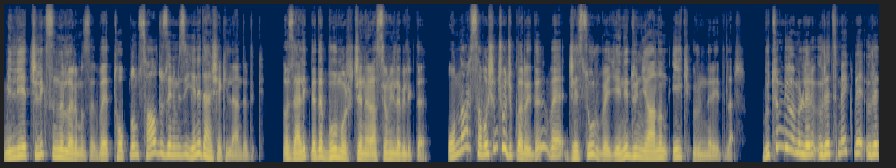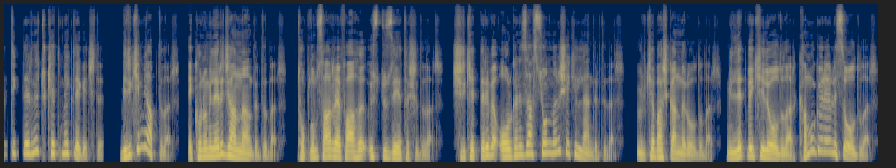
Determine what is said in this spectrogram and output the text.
milliyetçilik sınırlarımızı ve toplumsal düzenimizi yeniden şekillendirdik. Özellikle de boomer jenerasyonuyla birlikte. Onlar savaşın çocuklarıydı ve cesur ve yeni dünyanın ilk ürünleriydiler. Bütün bir ömürleri üretmek ve ürettiklerini tüketmekle geçti. Birikim yaptılar, ekonomileri canlandırdılar, toplumsal refahı üst düzeye taşıdılar, şirketleri ve organizasyonları şekillendirdiler, ülke başkanları oldular, milletvekili oldular, kamu görevlisi oldular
